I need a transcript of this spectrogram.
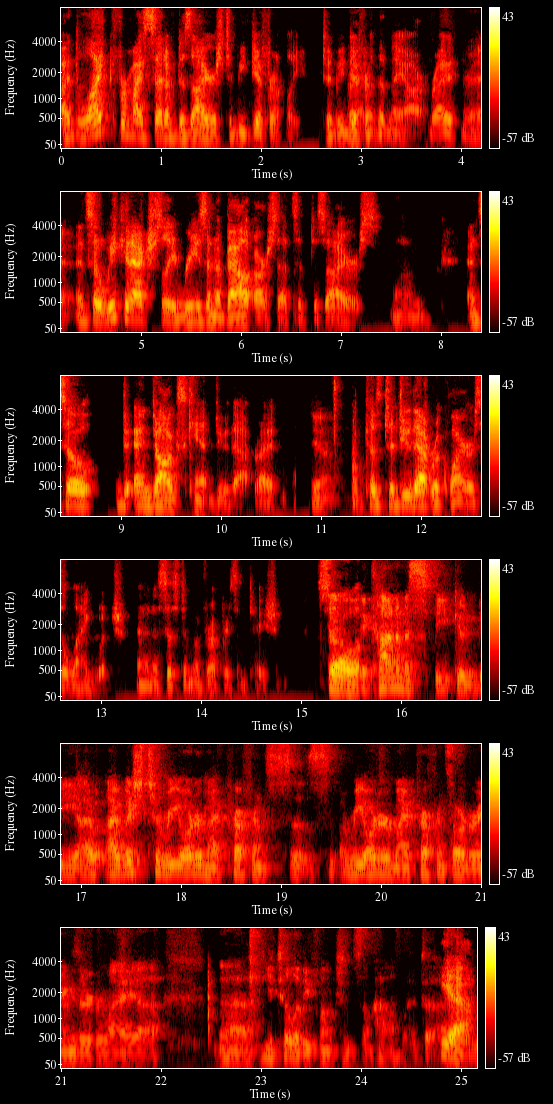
I'd like for my set of desires to be differently, to be different than they are, right? right? And so we can actually reason about our sets of desires. Um, and so, and dogs can't do that, right? Yeah. Because to do that requires a language and a system of representation. So economists speak it would be I, I wish to reorder my preferences, reorder my preference orderings or my uh, uh, utility function somehow. But uh, yeah,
